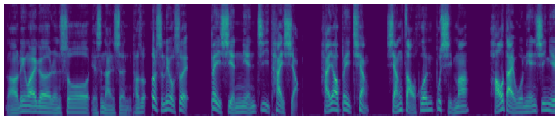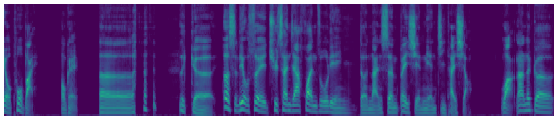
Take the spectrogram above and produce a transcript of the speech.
然后另外一个人说也是男生，他说二十六岁被嫌年纪太小，还要被呛，想早婚不行吗？好歹我年薪也有破百。OK，呃，那个二十六岁去参加换桌联谊的男生被嫌年纪太小，哇，那那个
